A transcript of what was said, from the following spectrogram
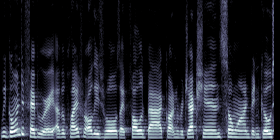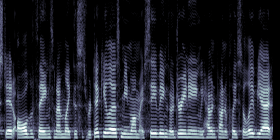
we go into February. I've applied for all these roles. I've followed back, gotten rejections, so on, been ghosted, all the things. And I'm like, this is ridiculous. Meanwhile, my savings are draining. We haven't found a place to live yet.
